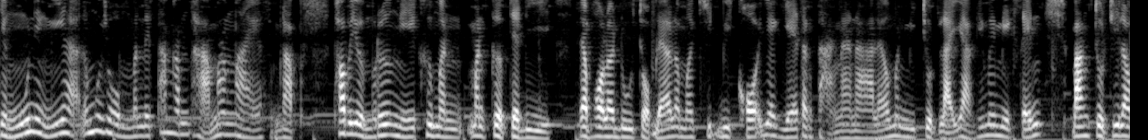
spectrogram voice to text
อย่างงู้นอย่างนี้อะท่านผู้ชมมันเลยตั้งคำถามมากมายสำหรับภาพยนตร์เรื่องนี้คือมันมันเกือบจะดี แต่พอเราดูจบแล้วเรามาคิดวิเคราะห์แยกแยะต่างๆ นานา แล้วมันมีจุดหลายอย่างที่ไม่ make sense บางจุดที่เรา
